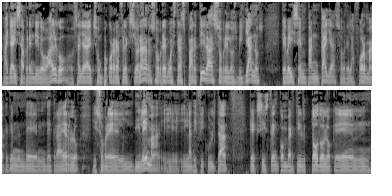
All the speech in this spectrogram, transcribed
hayáis aprendido algo, os haya hecho un poco reflexionar sobre vuestras partidas, sobre los villanos que veis en pantalla, sobre la forma que tienen de, traerlo y sobre el dilema y, la dificultad que existe en convertir todo lo que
